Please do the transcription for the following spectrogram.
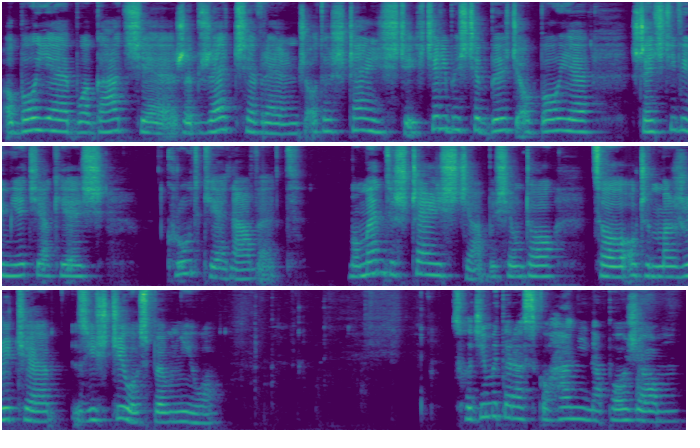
oboje błagacie, żebrzecie wręcz o te szczęście i chcielibyście być oboje szczęśliwi, mieć jakieś krótkie nawet momenty szczęścia, by się to, co, o czym marzycie, ziściło, spełniło. Schodzimy teraz, kochani, na poziom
